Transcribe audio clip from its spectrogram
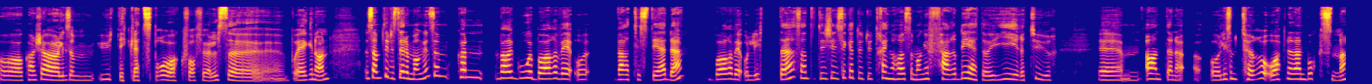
Og kanskje ha liksom utvikle språk for følelser på egen hånd. Men samtidig er det mange som kan være gode bare ved å være til stede. Bare ved å lytte dette. Sant? Det er ikke sikkert at du trenger å ha så mange ferdigheter å gi retur, eh, annet enn å, å, liksom tørre å åpne den boksen. Da.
